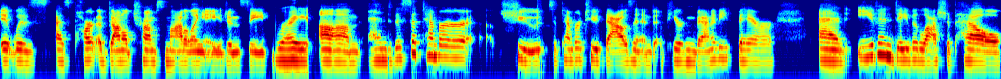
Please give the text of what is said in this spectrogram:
it was as part of Donald Trump's modeling agency Right. um, and this September shoot, September 2000, appeared in Vanity Fair. And even David LaChapelle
